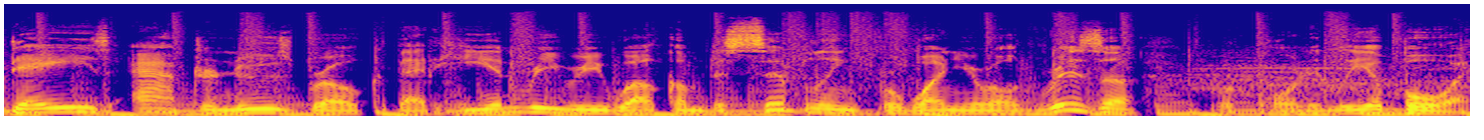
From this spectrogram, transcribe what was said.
days after news broke that he and Riri welcomed a sibling for one year old RZA, reportedly a boy.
